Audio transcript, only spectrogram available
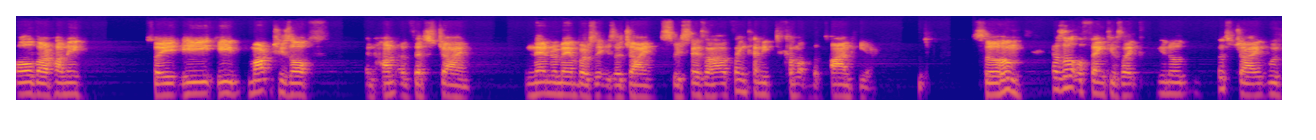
all of our honey. So he, he, he marches off in hunt of this giant and then remembers that he's a giant. So he says, I think I need to come up with a plan here. So um, has a little think. He's like, you know, this giant, we've,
